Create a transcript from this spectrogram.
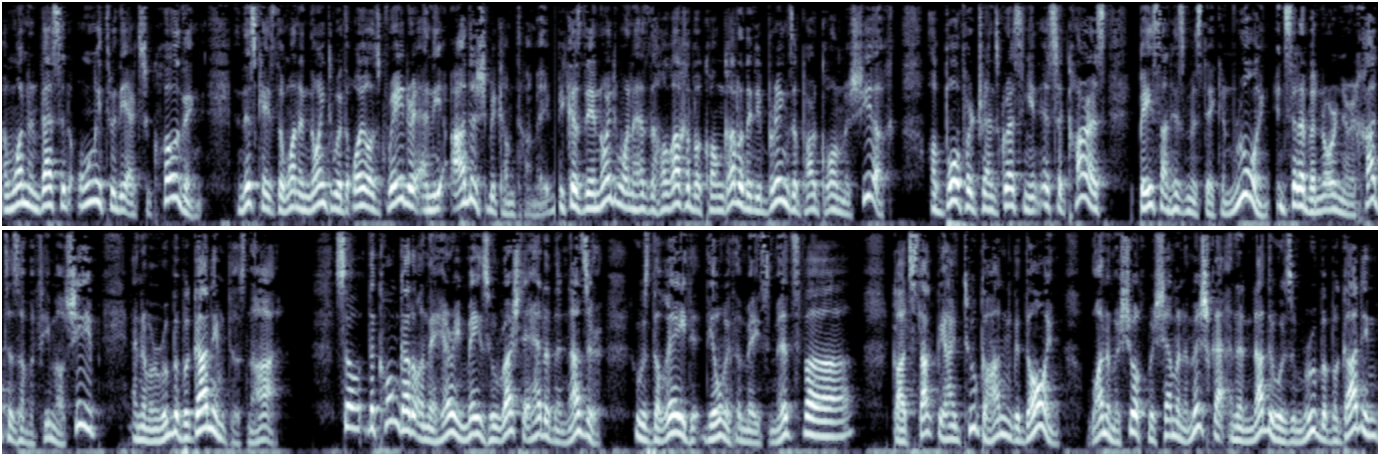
and one invested only through the extra clothing. In this case, the one anointed with oil is greater and the other should become Tameh, because the anointed one has the halacha of a Kohen Gadol that he brings apart Kohen Mashiach, a bull for transgressing an Issachar based on his mistaken ruling, instead of an ordinary chatas of a female sheep, and a Maruba Begadim does not. So the Kohen Gadol and the hairy maze who rushed ahead of the Nazir, who was delayed dealing with the meis mitzvah, got stuck behind two Kohanim Gedolim, one a Meshuch, Meshem, and a Mishka, and another was a Meruba Bagadim,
